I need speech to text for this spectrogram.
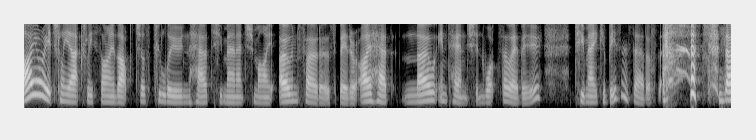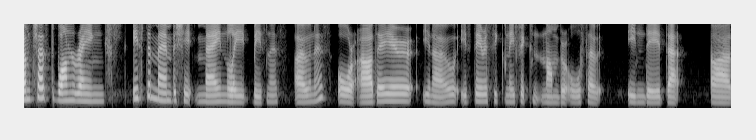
I originally actually signed up just to learn how to manage my own photos better. I had no intention whatsoever to make a business out of that. so I'm just wondering is the membership mainly business owners or are there you know is there a significant number also in there that are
